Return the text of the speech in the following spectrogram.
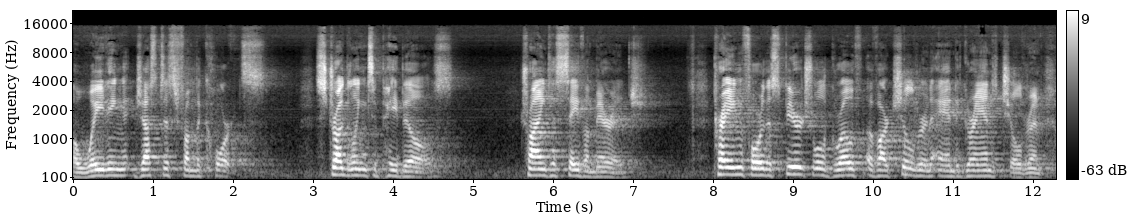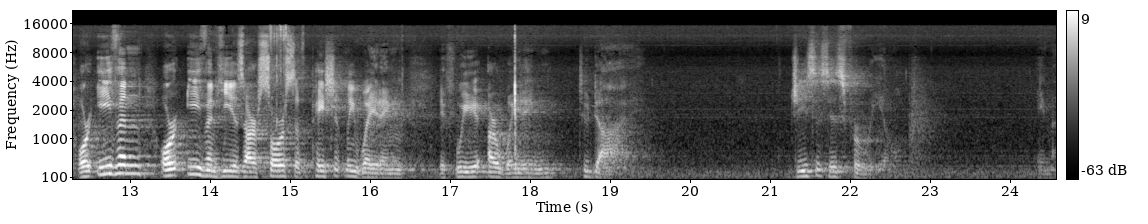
awaiting justice from the courts, struggling to pay bills, trying to save a marriage, praying for the spiritual growth of our children and grandchildren, or even, or even He is our source of patiently waiting if we are waiting to die. Jesus is for real. Amen.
